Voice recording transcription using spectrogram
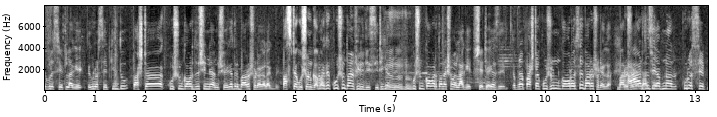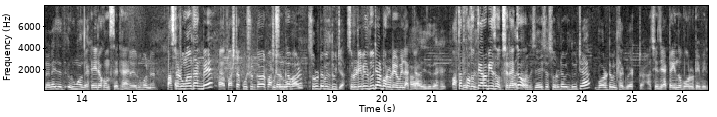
এগুলো সেট লাগে। এগুলোর সেট কিন্তু পাঁচটা কুশন কভার যদি নেন সেক্ষেত্রে বারোশো টাকা লাগবে। পাঁচটা কুশন কভার আপনাকে কুশন তো আমি ফ্রি দিচ্ছি ঠিক আছে? কুশন কভার তো অনেক সময় লাগে। ঠিক আছে? আপনার পাঁচটা কুশন কভার হচ্ছে বারোশো টাকা। 1200 টাকা, আর যদি আচ্ছা। আপনার পুরো সেট নেন এই যে রুমাল দেখেন। এইরকম সেট হ্যাঁ। রুমাল নেন পাঁচটা রুমাল থাকবে। হ্যাঁ পাঁচটা কুশন কভার পাঁচটা রুমাল ছোট টেবিল দুইটা। ছোট টেবিল দুইটা আর বড় টেবিল একটা। হ্যাঁ এই যে দেখে। অর্থাৎ কত? তেরো পিস হচ্ছে তাই তো? এই যে ছোট টেবিল দুইটা বড় টেবিল থাকবে একটা। আচ্ছা যে একটা কিন্তু বড় টেবিল।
